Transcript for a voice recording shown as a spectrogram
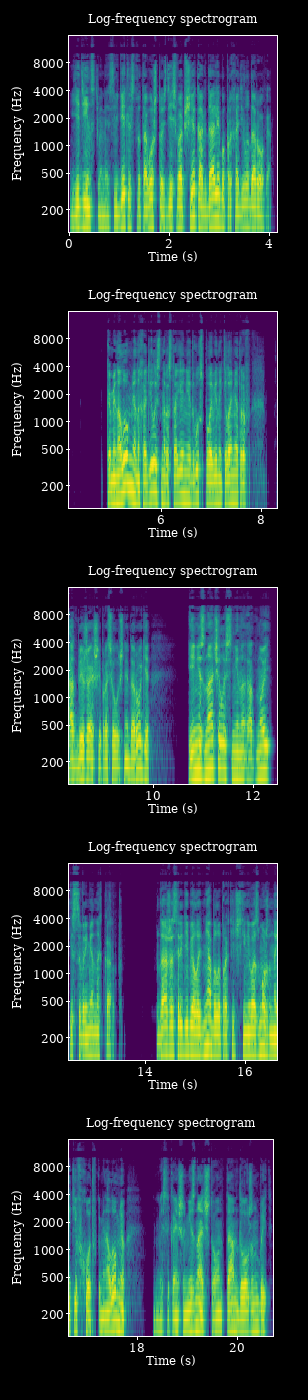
единственное свидетельство того, что здесь вообще когда-либо проходила дорога. Каменоломня находилась на расстоянии двух с половиной километров от ближайшей проселочной дороги и не значилось ни на одной из современных карт. Даже среди бела дня было практически невозможно найти вход в каменоломню, если, конечно, не знать, что он там должен быть.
